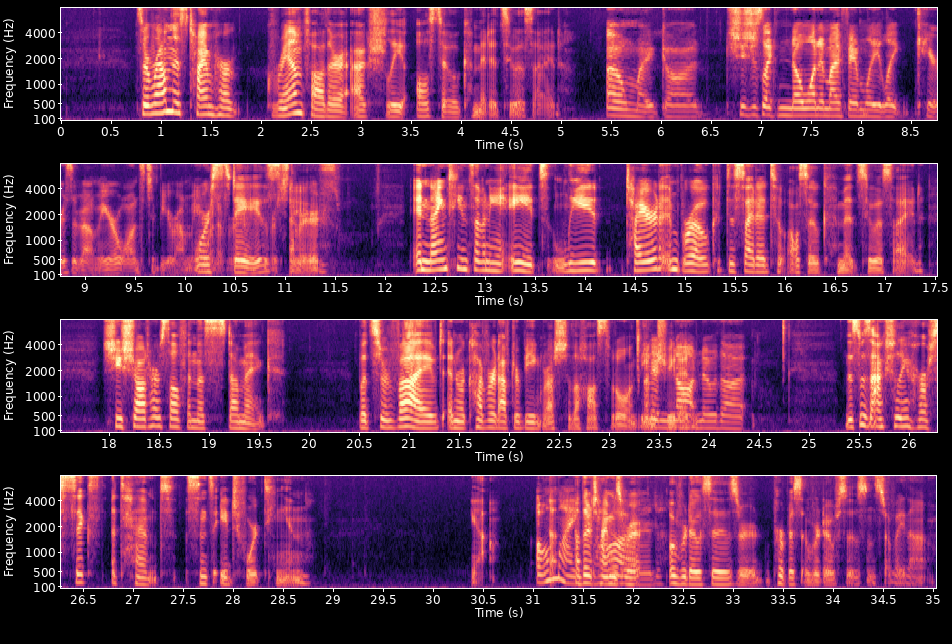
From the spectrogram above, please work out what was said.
So around this time, her grandfather actually also committed suicide. Oh my god. She's just like no one in my family like cares about me or wants to be around me Or whatever. stays, ever. In 1978, Lee, tired and broke, decided to also commit suicide. She shot herself in the stomach, but survived and recovered after being rushed to the hospital and being treated. I did treated. not know that. This was actually her sixth attempt since age 14. Yeah. Oh uh, my Other god. times were overdoses or purpose overdoses and stuff like that.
